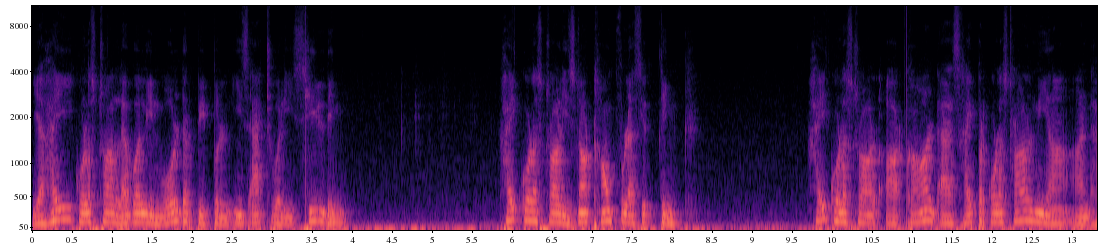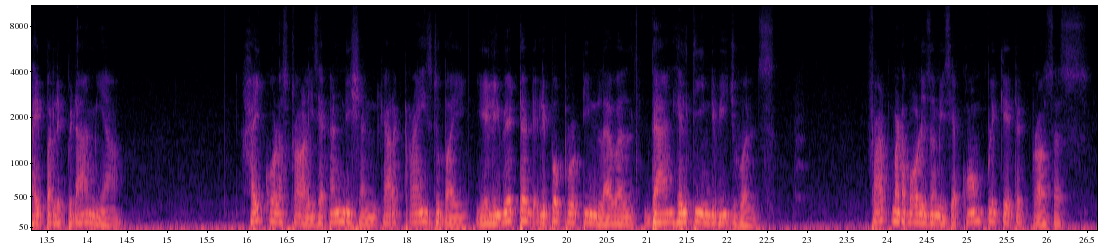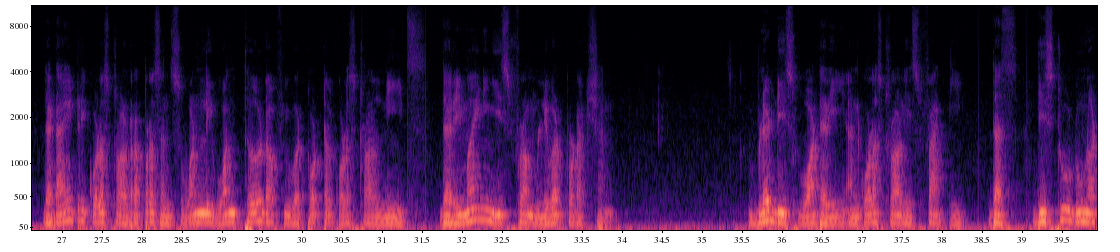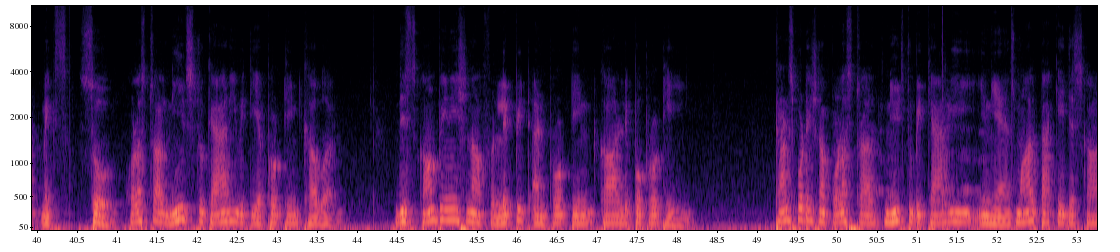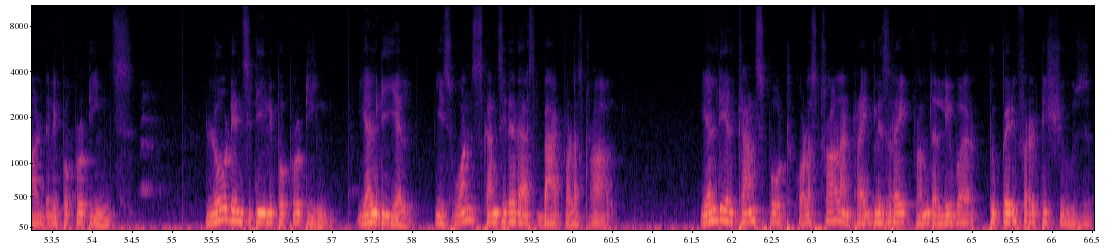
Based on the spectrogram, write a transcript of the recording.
A high cholesterol level in older people is actually shielding. High cholesterol is not harmful as you think. High cholesterol are called as hypercholesterolemia and hyperlipidemia. High cholesterol is a condition characterized by elevated lipoprotein levels than healthy individuals. Fat metabolism is a complicated process. The dietary cholesterol represents only one third of your total cholesterol needs. The remaining is from liver production. Blood is watery and cholesterol is fatty. Thus, these two do not mix. So, cholesterol needs to carry with a protein cover. This combination of lipid and protein called lipoprotein. Transportation of cholesterol needs to be carried in a small packages called lipoproteins. Low density lipoprotein LDL is once considered as bad cholesterol. LDL transport cholesterol and triglyceride from the liver to peripheral tissues.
